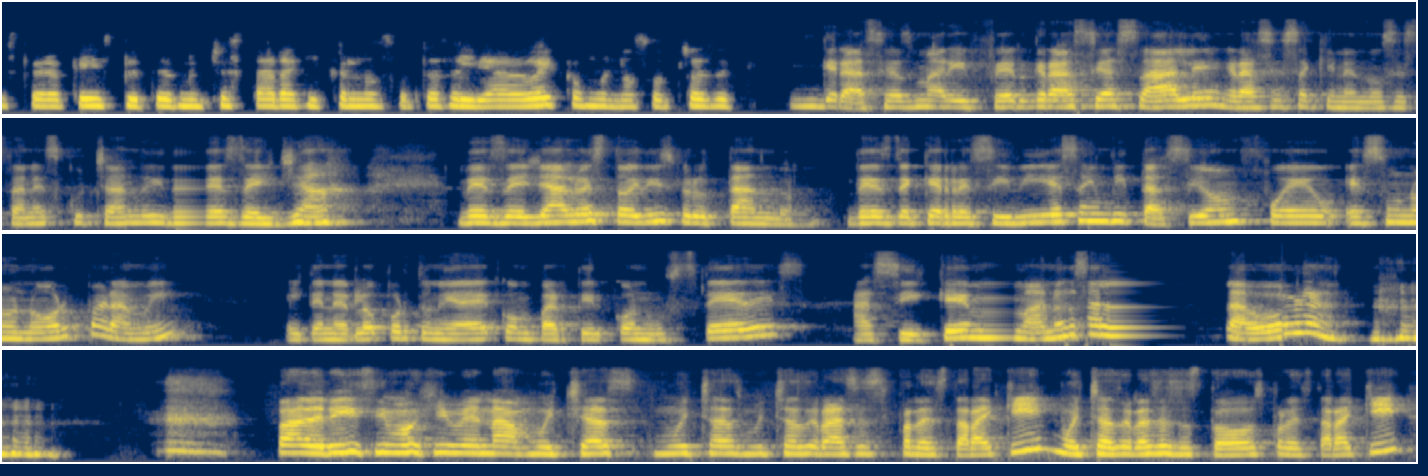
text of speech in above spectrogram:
Espero que disfrutes mucho estar aquí con nosotros el día de hoy, como nosotras. Gracias, Marifer. Gracias, Ale. Gracias a quienes nos están escuchando y desde ya desde ya lo estoy disfrutando. Desde que recibí esa invitación fue, es un honor para mí el tener la oportunidad de compartir con ustedes. Así que manos a la obra. Padrísimo, Jimena. Muchas, muchas, muchas gracias por estar aquí. Muchas gracias a todos por estar aquí.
